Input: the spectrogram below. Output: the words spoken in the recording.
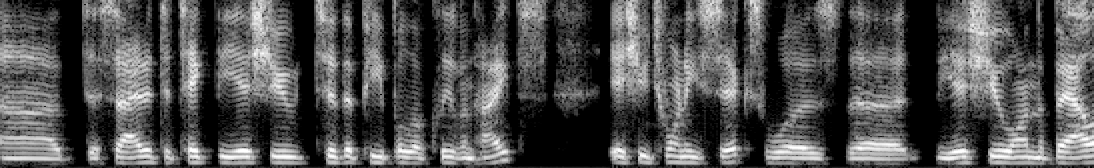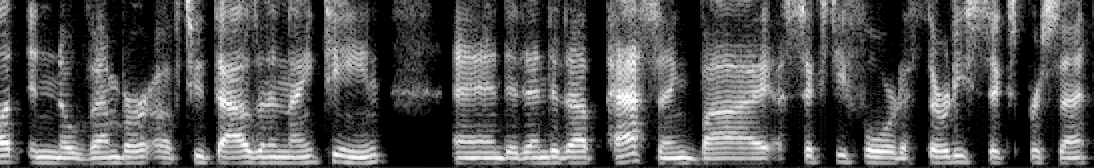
uh, decided to take the issue to the people of Cleveland Heights. Issue 26 was the, the issue on the ballot in November of 2019, and it ended up passing by a 64 to 36 percent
